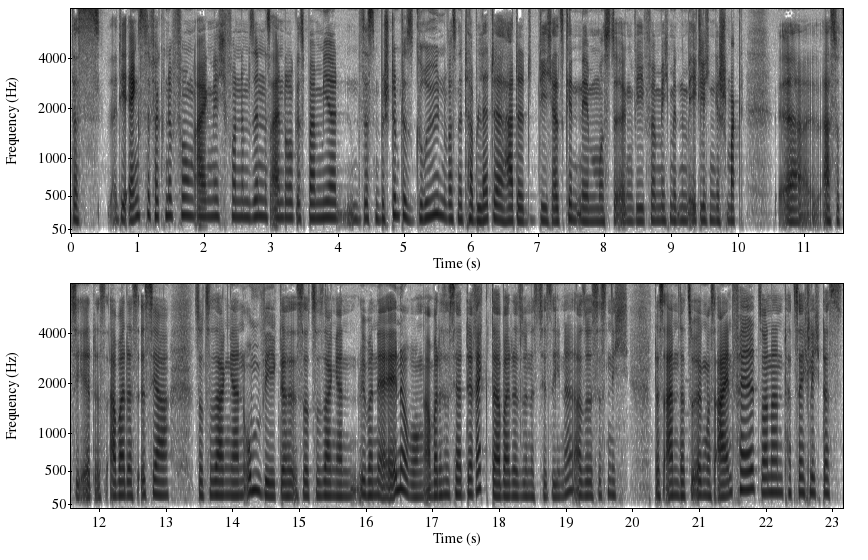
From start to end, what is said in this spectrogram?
das, die engste Verknüpfung eigentlich von einem Sinneseindruck ist bei mir, dass ein bestimmtes Grün, was eine Tablette hatte, die ich als Kind nehmen musste, irgendwie für mich mit einem ekligen Geschmack äh, assoziiert ist. Aber das ist ja sozusagen ja ein Umweg, das ist sozusagen ja über eine Erinnerung, aber das ist ja direkt da bei der Synästhesie. Ne? Also es ist nicht, dass einem dazu irgendwas einfällt, sondern tatsächlich, dass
